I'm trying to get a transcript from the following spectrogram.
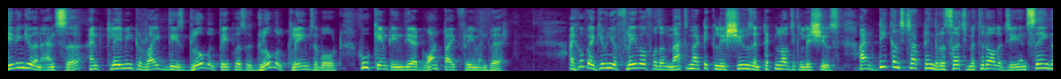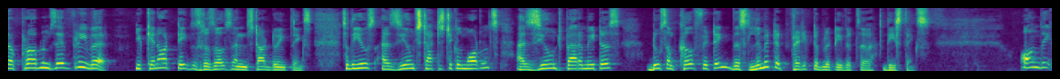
giving you an answer, and claiming to write these global papers with global claims about who came to India at one time frame and where. I hope I've given you a flavor for the mathematical issues and technological issues. I'm deconstructing the research methodology and saying there are problems everywhere. You cannot take these results and start doing things. So they use assumed statistical models, assumed parameters, do some curve fitting. There's limited predictability with uh, these things. On the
